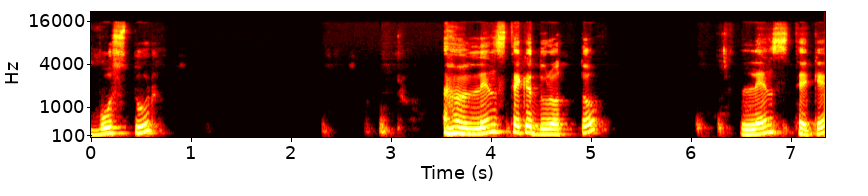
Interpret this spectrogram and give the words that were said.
বস্তুর লেন্স থেকে দূরত্ব লেন্স থেকে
